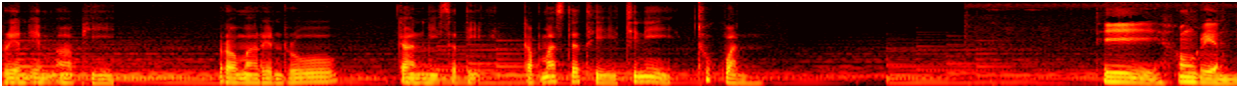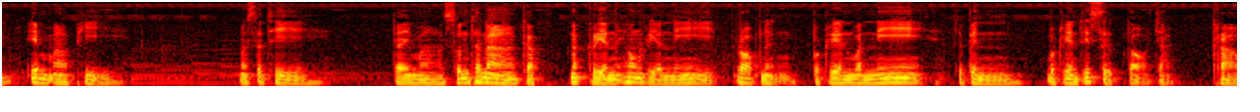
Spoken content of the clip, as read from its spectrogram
เรียน MRP เรามาเรียนรู้การมีสติกับ Master T ที่ที่นี่ทุกวัน ที่ห้องเรียน MRP Master T ได้มาสนทนากับนักเรียนในห้องเรียนนี้อีกรอบหนึ่ง บทเรียนวันนี้จะเป็นบทเรียนที่สืบต่อจากคราว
